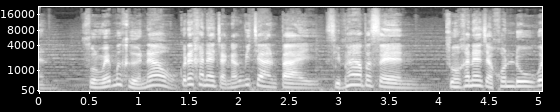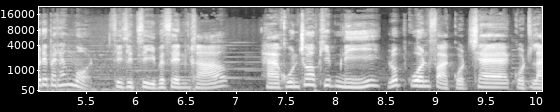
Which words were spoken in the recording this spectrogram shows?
น ส่วนเว็บมะเขือเน่าก็ได้คะแนนจากนักวิจารณ์ไป 15%ส่วนคะแนนจากคนดูก็ได้ไปทั้งหมด 44%ครับ หากคุณชอบคลิปนี้ รบกวนฝากกดแชร์ กดไล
